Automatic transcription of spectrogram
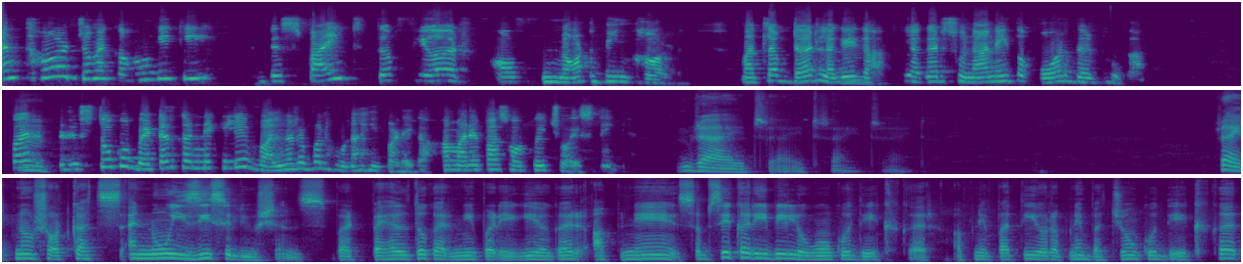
and third जो मैं कहूँगी कि despite the fear of not being heard मतलब डर लगेगा hmm. कि अगर सुना नहीं तो और दर्द होगा। पर hmm. रिश्तों को बेटर करने के लिए वालनरेबल होना ही पड़ेगा। हमारे पास और कोई चॉइस नहीं है। Right right right right right no shortcuts and no easy solutions but पहल तो करनी पड़ेगी अगर अपने सबसे करीबी लोगों को देखकर अपने पति और अपने बच्चों को देखकर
